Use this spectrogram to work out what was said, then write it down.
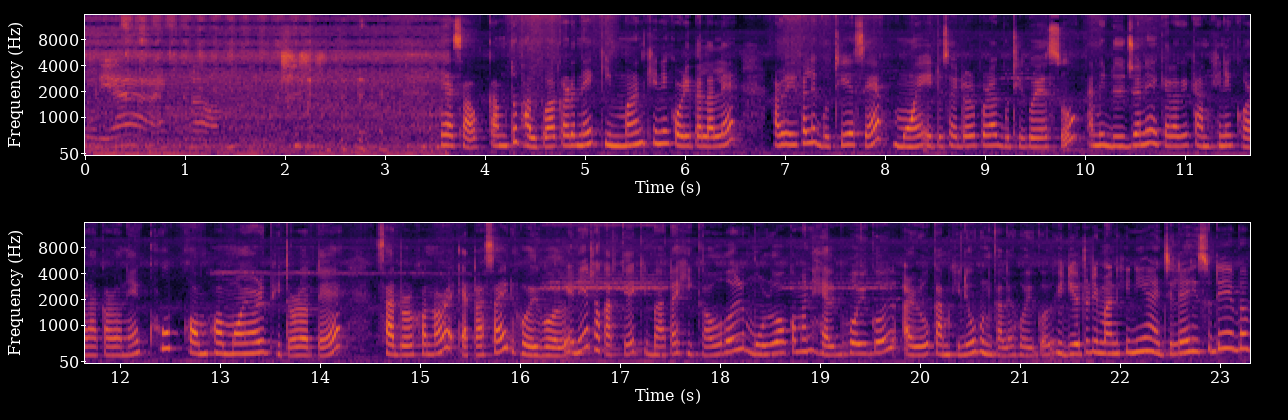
বঢ়িয়া একদম। এয়া চাওক কামটো ভাল পোৱাৰ কাৰণে কিমানখিনি কৰি পেলালে। আৰু সেইফালে গুঠি আছে মই এইটো ছাইডৰ পৰা গুঠি গৈ আছোঁ। আমি দুয়োজনে একেলগে কামখিনি কৰাৰ কাৰণে খুব কম সময়ৰ ভিতৰতে চাদৰখনৰ এটা ছাইড হৈ গ'ল। এনেই থকাতকৈ কিবা এটা শিকাও হ'ল মোৰো অকণমান হেল্প হৈ গ'ল আৰু কামখিনিও সোনকালে হৈ গ'ল। ভিডিঅ'টোত ইমানখিনিয়ে আজিলৈ আহিছোঁ দেই বাই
